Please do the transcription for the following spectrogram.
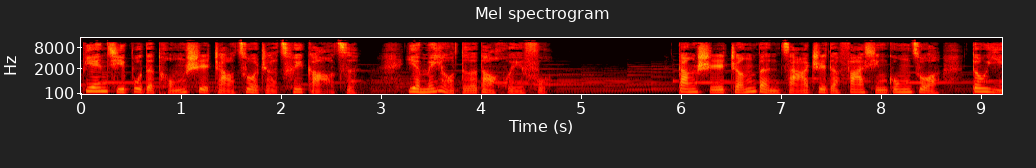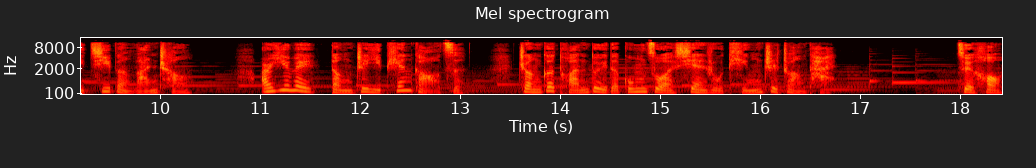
编辑部的同事找作者催稿子，也没有得到回复。当时整本杂志的发行工作都已基本完成，而因为等这一篇稿子，整个团队的工作陷入停滞状态。最后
